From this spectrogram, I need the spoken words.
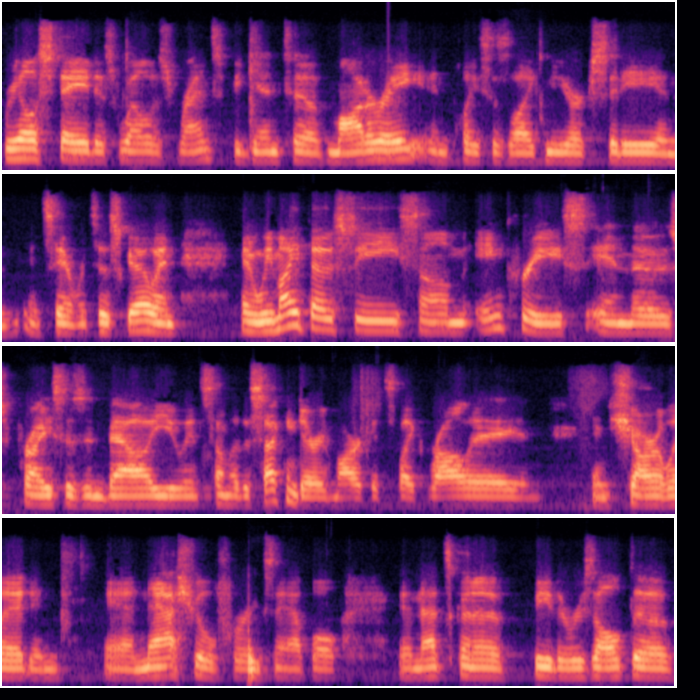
real estate as well as rents begin to moderate in places like New York City and, and San Francisco, and and we might though see some increase in those prices and value in some of the secondary markets like Raleigh and and Charlotte and and Nashville, for example and that's going to be the result of,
